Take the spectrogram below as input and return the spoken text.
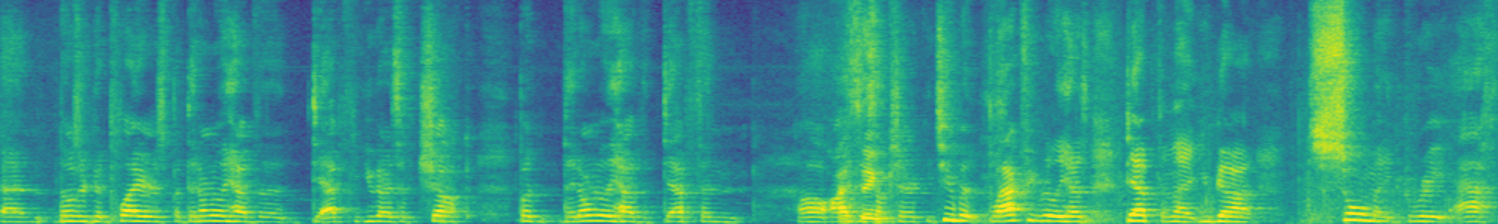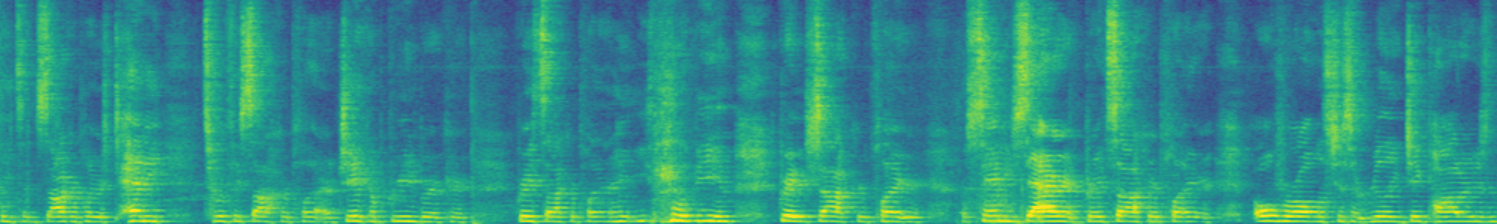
and those are good players. But they don't really have the depth. You guys have Chuck, but they don't really have the depth and uh, Isaac's on Cherokee too. But Blackfeet really has depth in that you got so many great athletes and soccer players. Teddy, terrific soccer player. Jacob Greenberger, great soccer player. Ethan Levine, great soccer player. Sammy Zarrett, great soccer player. Overall, it's just a really Jake Potter is,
